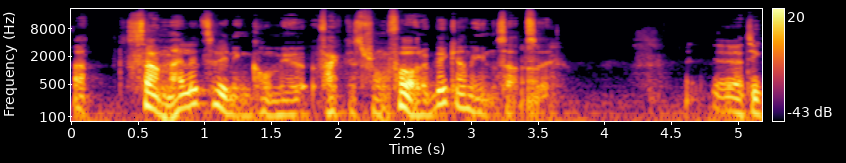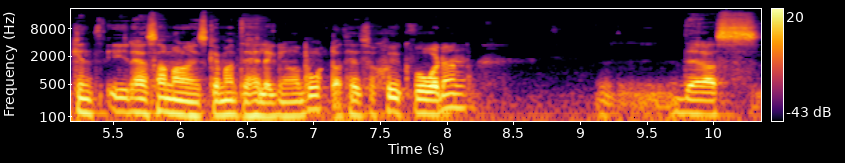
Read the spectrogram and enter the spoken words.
att samhällets vinning kommer ju faktiskt från förebyggande insatser. Jag tycker inte, i det här sammanhanget ska man inte heller glömma bort att hälso och sjukvården, deras,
